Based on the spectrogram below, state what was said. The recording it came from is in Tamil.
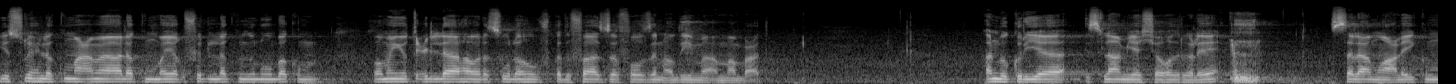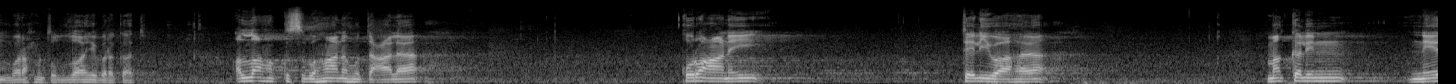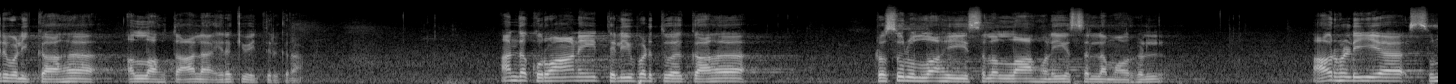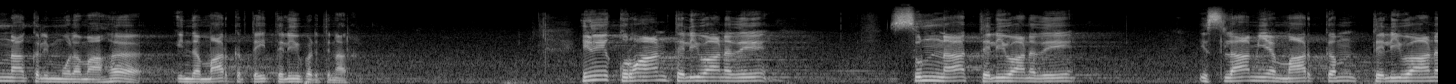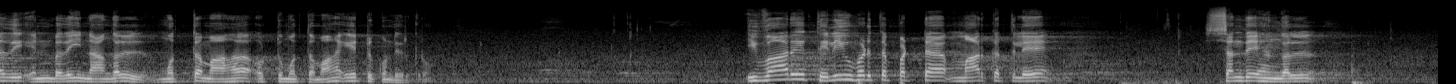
يصلح لكم أعمالكم ويغفر لكم ذنوبكم ومن يطع الله ورسوله فقد فاز فوزا عظيما أما بعد அன்புக்குரிய இஸ்லாமிய சகோதரர்களே அஸ்ஸலாமு அலைக்கும் வரஹ்மத்துல்லாஹி வரகாத்து அல்லாஹுக்கு சுபஹானஹு தஆலா குர்ஆனை தெளிவாக மக்களின் நேர்வழிக்காக அல்லாஹு தாலா இறக்கி வைத்திருக்கிறான். அந்த குர்ஆனை தெளிவுபடுத்துவதற்காக ரசூலுல்லாஹி சல்லாஹ் அலைஹி அவர்கள் அவர்களுடைய சுன்னாக்களின் மூலமாக இந்த மார்க்கத்தை தெளிவுபடுத்தினார்கள். இனிமே குர்ஆன் தெளிவானது சுன்னா தெளிவானது இஸ்லாமிய மார்க்கம் தெளிவானது என்பதை நாங்கள் மொத்தமாக ஒட்டுமொத்தமாக ஏற்றுக்கொண்டிருக்கிறோம். இவ்வாறு தெளிவுபடுத்தப்பட்ட மார்க்கத்திலே சந்தேகங்கள்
